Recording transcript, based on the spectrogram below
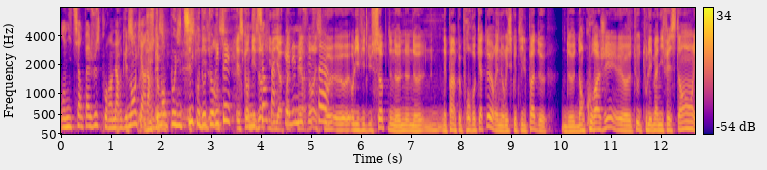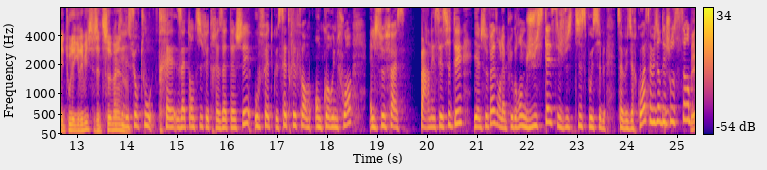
On n'y tient pas juste pour un argument qui est un argument politique ou d'autorité. Est-ce qu'en disant qu'il n'y a pas de est-ce que euh, Olivier Dussopt ne- ne- ne- n'est pas un peu provocateur et ne risque-t-il pas de de- d'encourager euh, tous les manifestants et tous les grévistes cette semaine est surtout très attentif et très attaché au fait que cette réforme, encore une fois, elle se fasse par nécessité et elle se fasse dans la plus grande justesse et justice possible. Ça veut dire quoi? Ça veut dire des choses simples.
